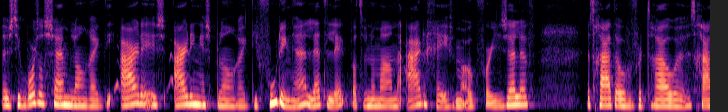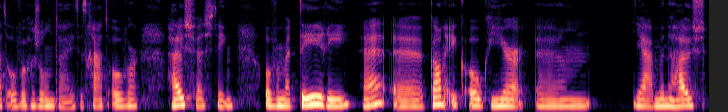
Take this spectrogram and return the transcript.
Dus die wortels zijn belangrijk, die aarde is, aarding is belangrijk, die voeding, hè, letterlijk, wat we normaal aan de aarde geven, maar ook voor jezelf. Het gaat over vertrouwen, het gaat over gezondheid, het gaat over huisvesting, over materie. Hè. Uh, kan ik ook hier um, ja, mijn huis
